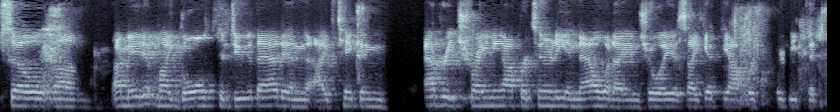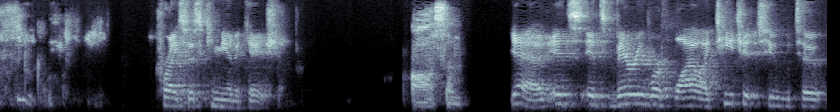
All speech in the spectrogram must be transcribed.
so um, I made it my goal to do that, and I've taken every training opportunity. And now, what I enjoy is I get the opportunity to teach crisis communication. Awesome. Yeah, it's it's very worthwhile. I teach it to to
